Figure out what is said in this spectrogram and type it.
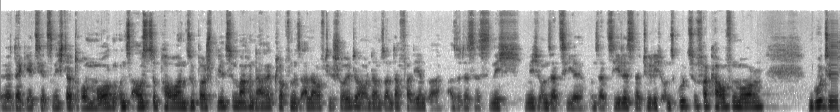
äh, da geht es jetzt nicht darum, morgen uns auszupowern, super Spiel zu machen, nachher klopfen uns alle auf die Schulter und am Sonntag verlieren wir. Also das ist nicht, nicht unser Ziel. Unser Ziel ist natürlich, uns gut zu verkaufen morgen, ein gutes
